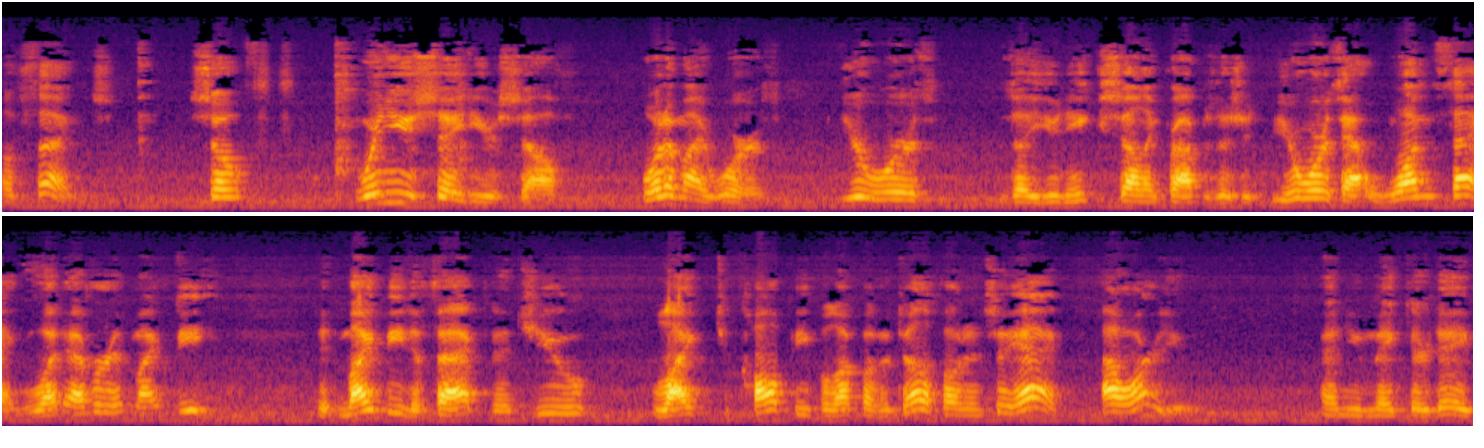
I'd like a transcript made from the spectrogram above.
of things. So when you say to yourself, what am I worth? You're worth the unique selling proposition. You're worth that one thing, whatever it might be. It might be the fact that you like to call people up on the telephone and say, hey, how are you? And you make their day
